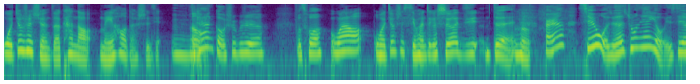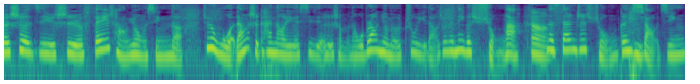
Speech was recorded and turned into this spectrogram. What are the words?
我就是选择看到美好的世界。嗯，你嗯看狗是不是不错？Well，我就是喜欢这个设计。对，嗯反正其实我觉得中间有一些设计是非常用心的。就是我当时看到的一个细节是什么呢？我不知道你有没有注意到，就是那个熊啊，嗯那三只熊跟小金，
